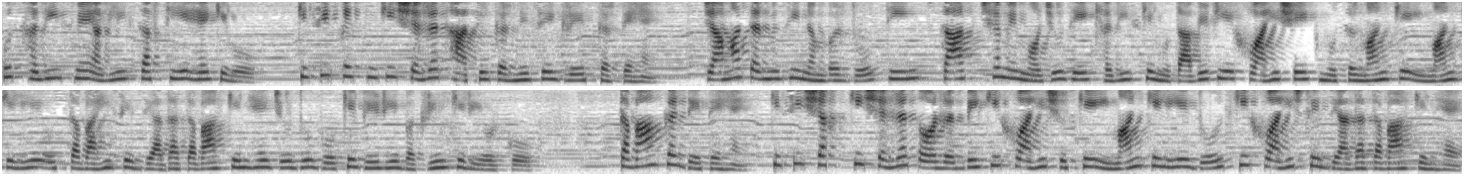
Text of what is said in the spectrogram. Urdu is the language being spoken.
اس حدیث میں اگلی صفت یہ ہے کہ وہ کسی قسم کی شہرت حاصل کرنے سے گریز کرتے ہیں۔ جامع ترمزی نمبر دو، تین، سات، چھ میں موجود ایک حدیث کے مطابق یہ خواہش ایک مسلمان کے ایمان کے لیے اس تباہی سے زیادہ تباہ کن ہے جو دو بوکے بھیڑے بکریوں کے ریوڑ کو تباہ کر دیتے ہیں۔ کسی شخص کی شہرت اور رتبے کی خواہش اس کے ایمان کے لیے دولت کی خواہش سے زیادہ تباہ کن ہے۔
